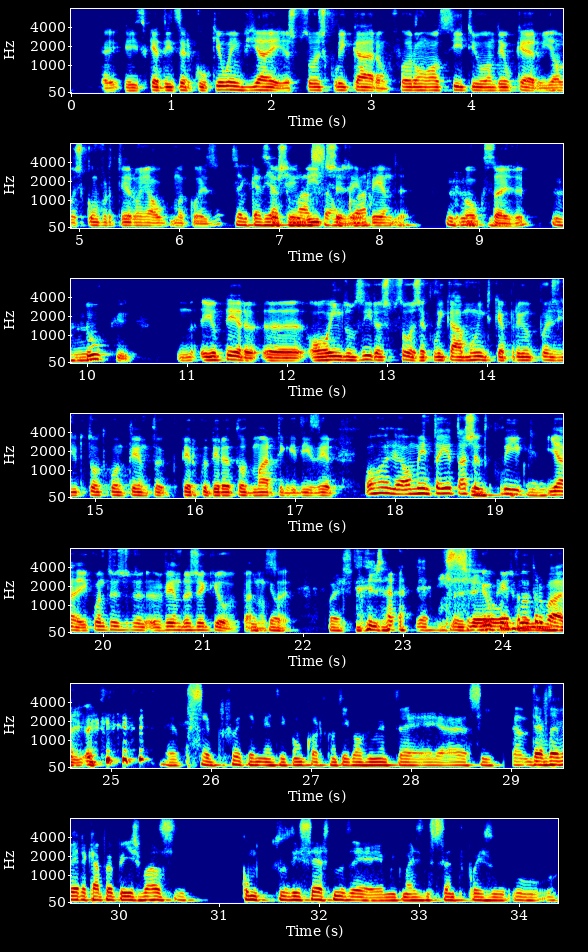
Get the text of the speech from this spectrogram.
Isso quer dizer que o que eu enviei, as pessoas clicaram, foram ao sítio onde eu quero e elas converteram em alguma coisa, seja em leads, seja claro. em venda, uhum. ou o que seja, do que eu ter uh, ou induzir as pessoas a clicar muito, que é para eu depois ir todo contente ter com o diretor de marketing e dizer: Olha, aumentei a taxa de clique. E aí, quantas vendas é que houve? Pá, não sei. Pois. já, é, já eu é fiz o meu trabalho. É, percebo perfeitamente e concordo contigo. Obviamente, é, é assim. Deve haver a país base, como tu disseste, mas é, é muito mais interessante depois o, o,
